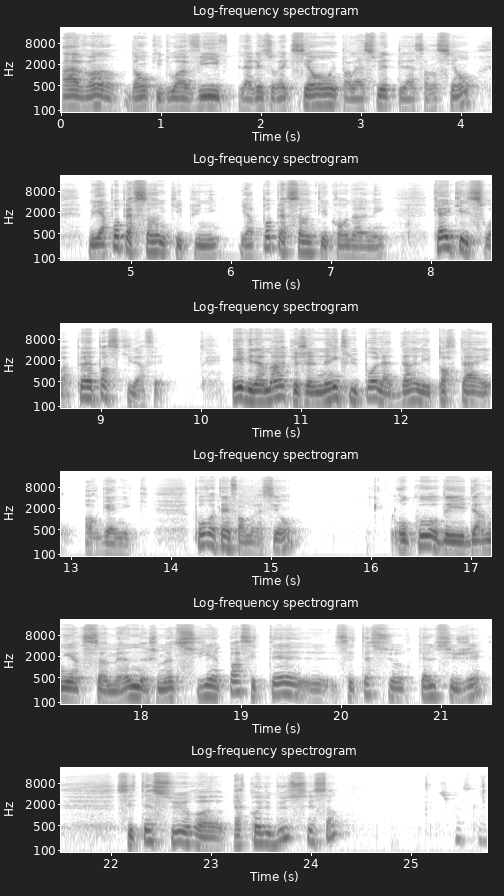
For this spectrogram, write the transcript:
avant. Donc, ils doivent vivre la résurrection et par la suite l'ascension. Mais il n'y a pas personne qui est puni. Il n'y a pas personne qui est condamné, quel qu'il soit, peu importe ce qu'il a fait. Évidemment que je n'inclus pas là-dedans les portails organiques. Pour votre information, au cours des dernières semaines, je ne me souviens pas, c'était, c'était sur quel sujet C'était sur euh, Hercolubus, c'est ça? Je pense que oui.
